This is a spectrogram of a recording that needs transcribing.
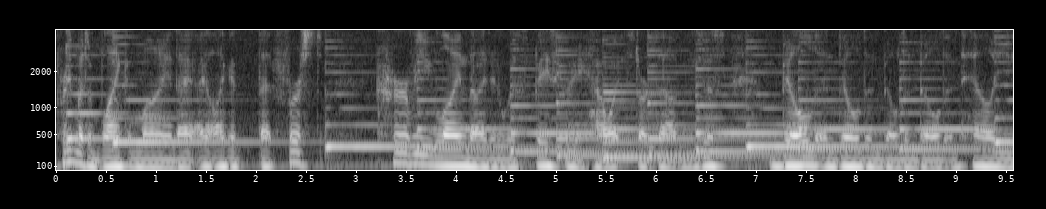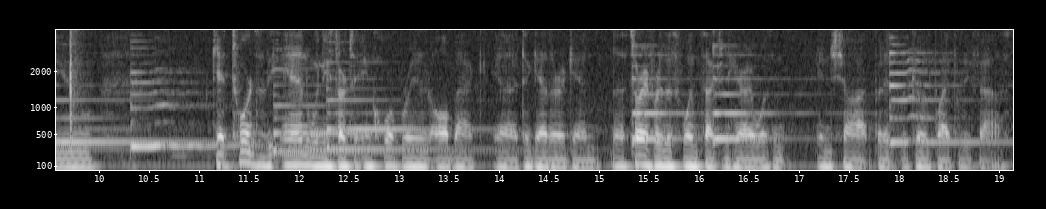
pretty much a blank mind. I, I like it, that first curvy line that I did was basically how it starts out, and you just build and build and build and build until you get towards the end when you start to incorporate it all back uh, together again. Uh, sorry for this one section here, I wasn't in shot, but it, it goes by pretty fast.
